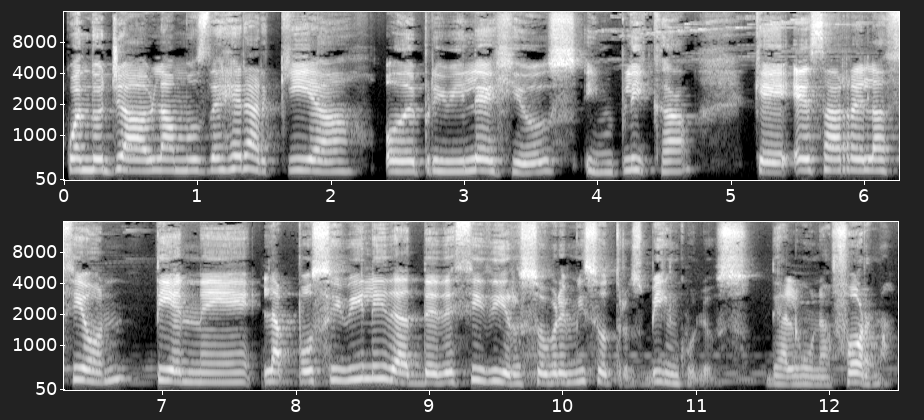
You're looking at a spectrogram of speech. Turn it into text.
Cuando ya hablamos de jerarquía o de privilegios, implica que esa relación tiene la posibilidad de decidir sobre mis otros vínculos, de alguna forma.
